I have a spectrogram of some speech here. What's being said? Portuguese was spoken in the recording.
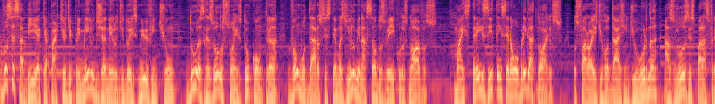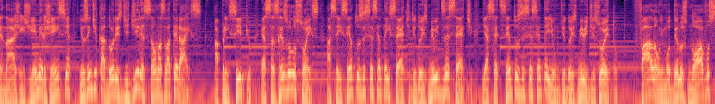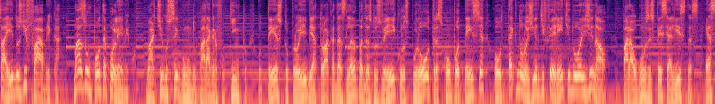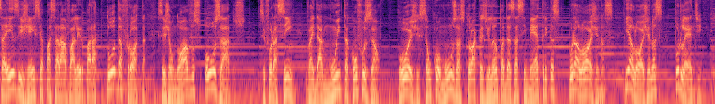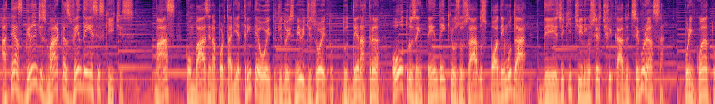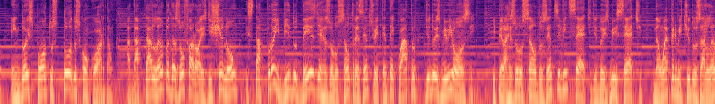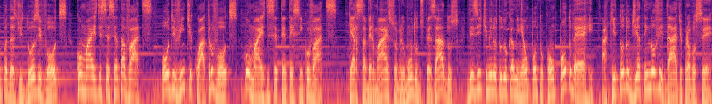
Você sabia que a partir de 1 de janeiro de 2021, duas resoluções do CONTRAN vão mudar os sistemas de iluminação dos veículos novos? Mais três itens serão obrigatórios: os faróis de rodagem diurna, as luzes para as frenagens de emergência e os indicadores de direção nas laterais. A princípio, essas resoluções, a 667 de 2017 e a 761 de 2018, falam em modelos novos saídos de fábrica. Mas um ponto é polêmico. No artigo 2, parágrafo 5, o texto proíbe a troca das lâmpadas dos veículos por outras com potência ou tecnologia diferente do original. Para alguns especialistas, essa exigência passará a valer para toda a frota, sejam novos ou usados. Se for assim, vai dar muita confusão. Hoje são comuns as trocas de lâmpadas assimétricas por halógenas e halógenas por LED. Até as grandes marcas vendem esses kits. Mas, com base na Portaria 38 de 2018 do Denatran, outros entendem que os usados podem mudar, desde que tirem o certificado de segurança. Por enquanto, em dois pontos todos concordam. Adaptar lâmpadas ou faróis de xenon está proibido desde a Resolução 384 de 2011 e pela Resolução 227 de 2007, não é permitido usar lâmpadas de 12 volts com mais de 60 watts ou de 24 volts com mais de 75 watts. Quer saber mais sobre o mundo dos pesados? Visite minutodocaminhão.com.br. Aqui todo dia tem novidade para você.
